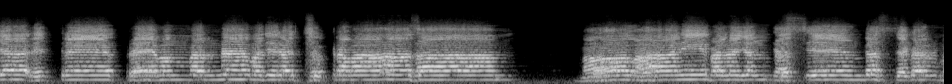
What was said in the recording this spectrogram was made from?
चरित्रे प्रेमम् वर्णमदिरच्छुक्रमासाम् महानि बनयन्त्यस्येन्द्रस्य कर्म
